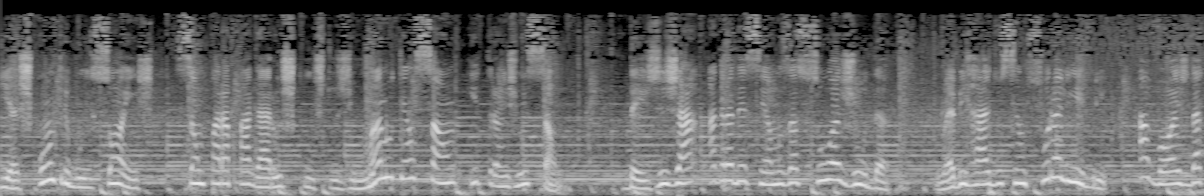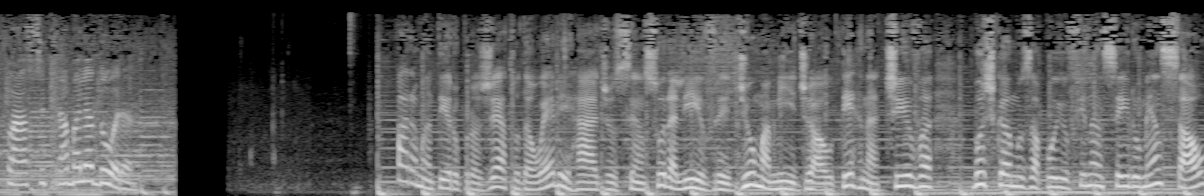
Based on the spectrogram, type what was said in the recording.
e as contribuições são para pagar os custos de manutenção e transmissão. Desde já agradecemos a sua ajuda. Web Rádio Censura Livre, a voz da classe trabalhadora. Para manter o projeto da Web Rádio Censura Livre de uma mídia alternativa, buscamos apoio financeiro mensal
